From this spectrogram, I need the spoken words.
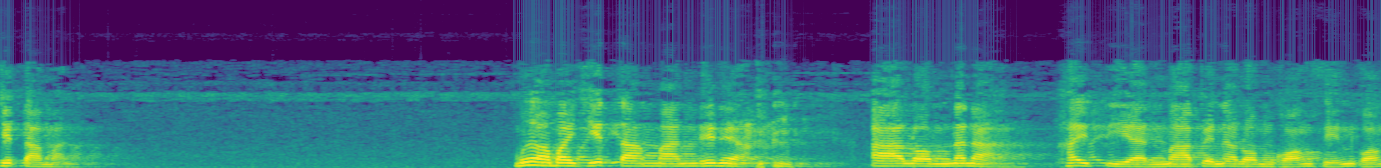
คิดตามมัน เมื่อไม่คิดตามมันที่เนี่ย อารมณ์นั่นน่ะ ให้เปลี่ยนมาเป็นอารมณ์ของศีลของ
